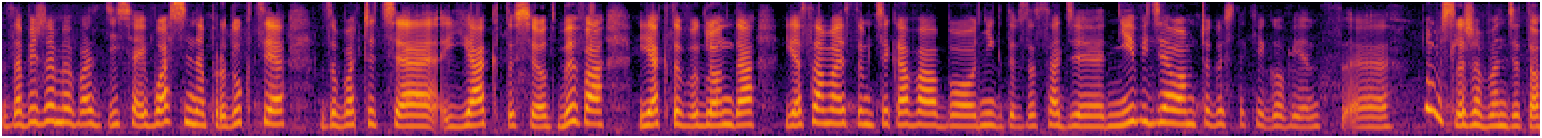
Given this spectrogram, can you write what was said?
Zabierzemy Was dzisiaj właśnie na produkcję. Zobaczycie, jak to się odbywa, jak to wygląda. Ja sama jestem ciekawa, bo nigdy w zasadzie nie widziałam czegoś takiego, więc e, no myślę, że będzie to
